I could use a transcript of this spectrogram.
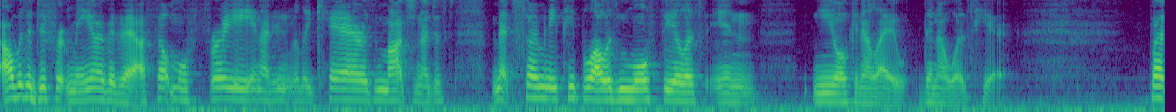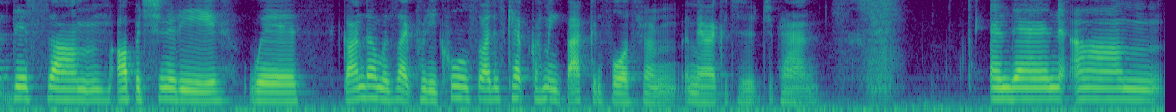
I was a different me over there. I felt more free and I didn't really care as much and I just met so many people. I was more fearless in New York and LA than I was here. But this um, opportunity with Gundam was like pretty cool, so I just kept coming back and forth from America to Japan. And then, um,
